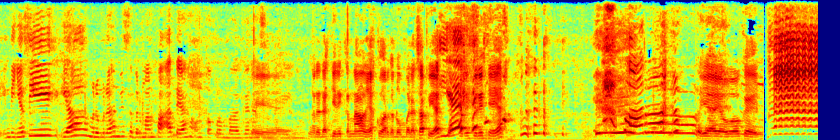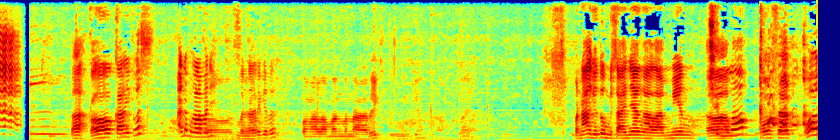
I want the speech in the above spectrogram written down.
intinya sih ya mudah-mudahan bisa bermanfaat ya untuk lembaga dan Iya. sebagainya Ngedadak jadi kenal ya keluarga domba dan sapi ya. Iya. Jenis-jenisnya ya. parah Iya, iya, oke. Ah, kalau Kang Ikhlas ada pengalamannya Oh, menarik itu? pengalaman menarik mungkin ya? Pernah gitu misalnya ngalamin Cinlok. Oh saya Oh,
